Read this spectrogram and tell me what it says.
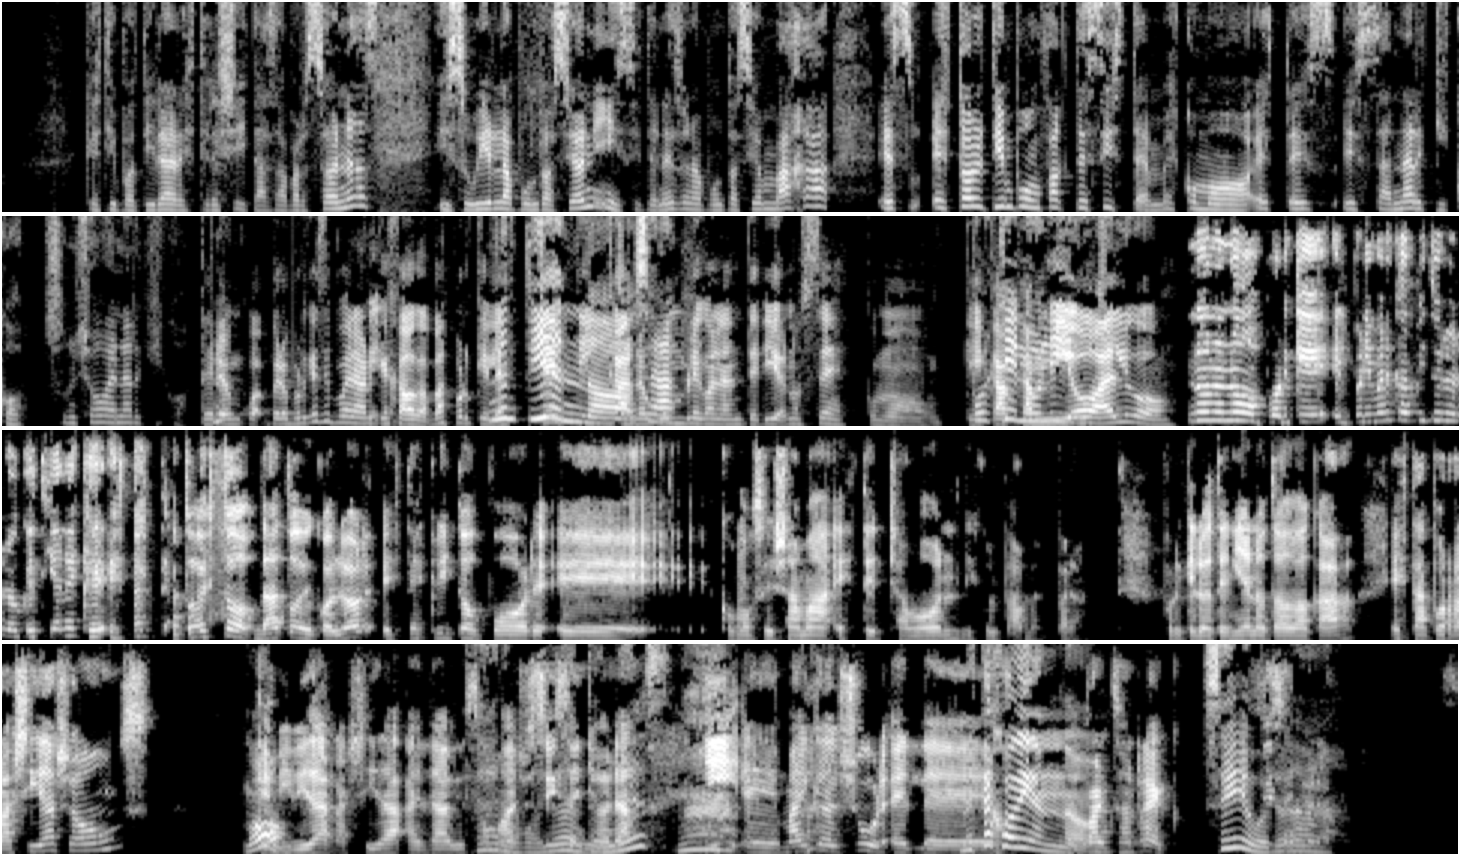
Que es tipo tirar estrellitas a personas y subir la puntuación. Y si tenés una puntuación baja, es, es todo el tiempo un fact system. Es como, es, es, es anárquico. Es un show anárquico. Pero, pero ¿por qué se pueden haber quejado? Capaz porque No la entiendo, estética o no sea- cumple con la anterior, no sé, como que ¿Por ca- qué, Luli? cambió algo. No, no, no, porque el primer capítulo lo que tiene es que está, a todo esto, dato de color, está escrito por, eh, ¿cómo se llama este chabón? Disculpame, para, porque lo tenía anotado acá. Está por Rashida Jones, que Oh, mi vida, Rashida, I love you so Claro, much, sí señora. ¿entendés? Y eh, Michael Schur, el de me está jodiendo. Parks and Rec. Sí, boludo. señora.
